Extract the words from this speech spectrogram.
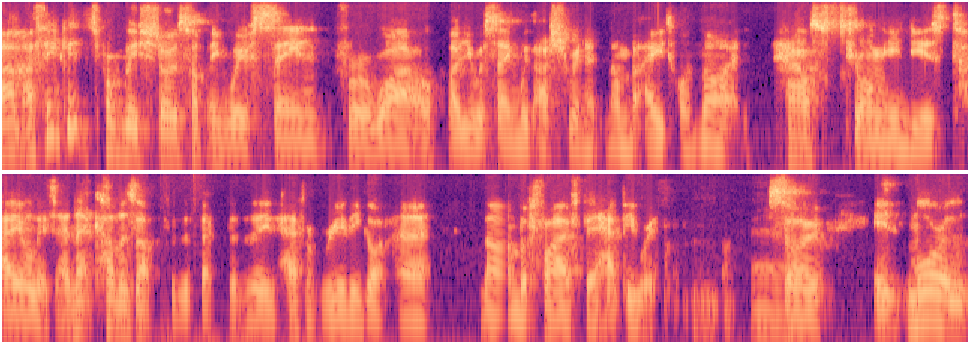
Um, I think it's probably shows something we've seen for a while, like you were saying with Ashwin at number eight or nine, how strong India's tail is, and that covers up for the fact that they haven't really got a, number five they're happy with. Mm. So it more,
